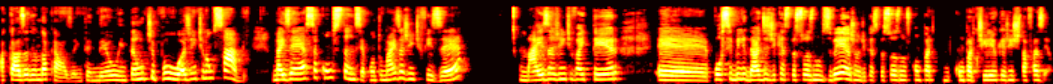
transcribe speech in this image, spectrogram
a casa dentro da casa, entendeu? Então, tipo, a gente não sabe. Mas é essa constância. Quanto mais a gente fizer, mais a gente vai ter é, possibilidades de que as pessoas nos vejam, de que as pessoas nos compartilhem o que a gente está fazendo.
